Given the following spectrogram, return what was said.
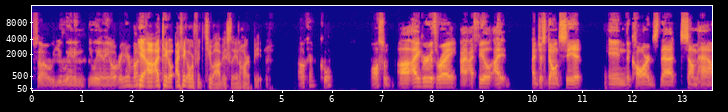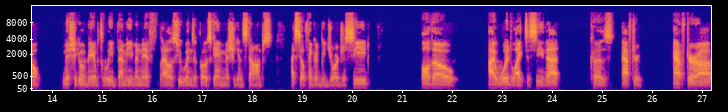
So you leaning you leaning over here, buddy? Yeah, I take I take over fifty two, obviously, in a heartbeat. Okay, cool, awesome. Uh, I agree with Ray. I, I feel I I just don't see it in the cards that somehow Michigan would be able to lead them, even if LSU wins a close game. Michigan stomps. I still think it would be Georgia's seed, although I would like to see that because after after uh,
